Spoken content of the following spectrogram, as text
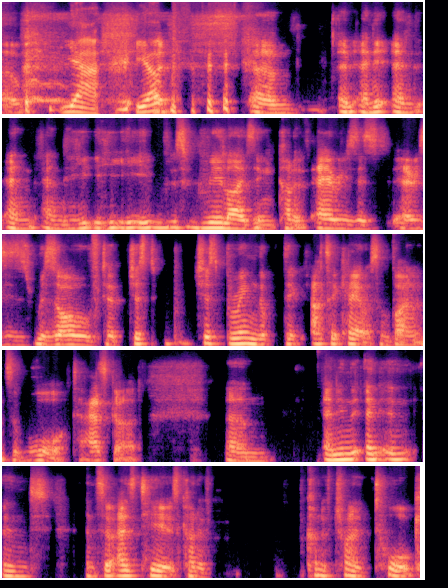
um, yeah yep. Um, and and it, and and and he, he, was realizing kind of Ares's Ares's resolve to just just bring the, the utter chaos and violence of war to Asgard, um, and in the, and, and and and so as is kind of kind of trying to talk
